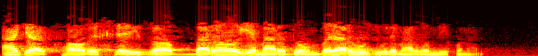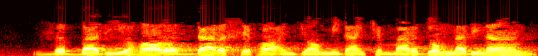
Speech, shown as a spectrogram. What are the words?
اگر کار خیر را برای مردم و در حضور مردم می‌کنند و بدیها را در خفا انجام میدن که مردم نبینند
